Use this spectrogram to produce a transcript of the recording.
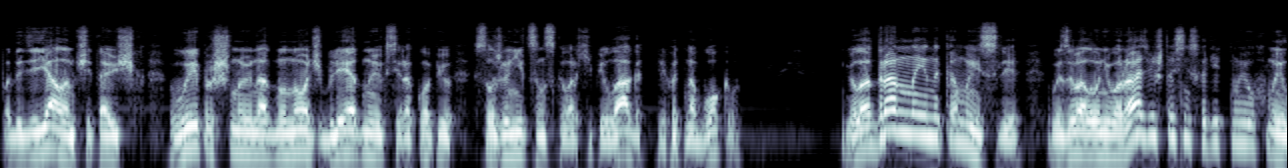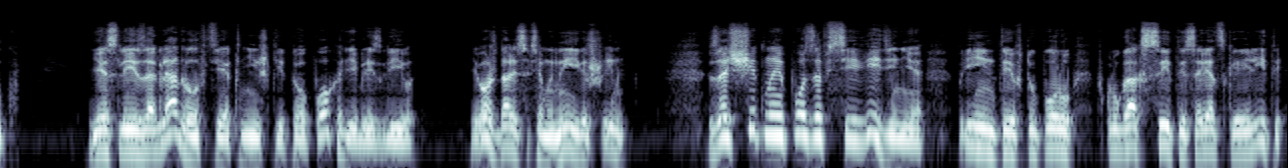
под одеялом, читающих выпрошенную на одну ночь бледную ксерокопию Солженицынского архипелага или хоть Набокова. Голодранное инакомыслие вызывало у него разве что снисходительную ухмылку. Если и заглядывал в те книжки, то походя и брезгливо. Его ждали совсем иные вершины. Защитная поза всеведения, принятая в ту пору в кругах сытой советской элиты,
